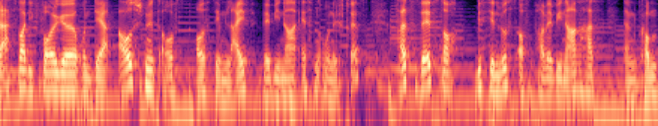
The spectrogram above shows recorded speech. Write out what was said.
Das war die Folge und der Ausschnitt aus, aus dem Live-Webinar Essen ohne Stress. Falls du selbst noch bisschen Lust auf ein paar Webinare hast, dann kommen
